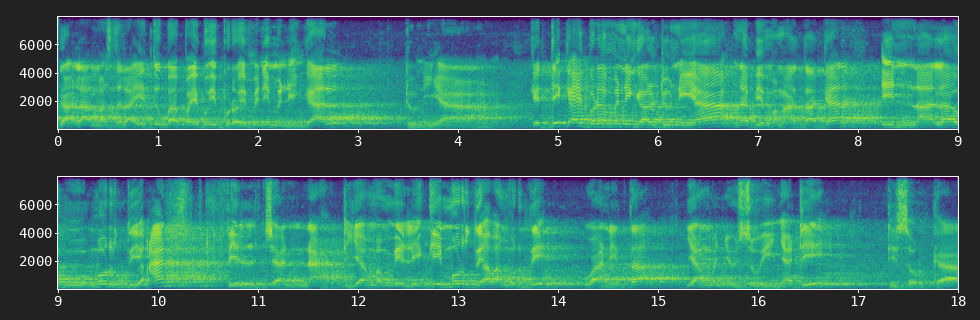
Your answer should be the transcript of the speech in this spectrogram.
nggak lama setelah itu bapak ibu Ibrahim ini meninggal dunia. Ketika Ibrahim meninggal dunia, Nabi mengatakan innalahu murdi'an fil jannah. Dia memiliki murdi apa murdi? Wanita yang menyusuinya di di surga.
